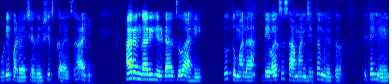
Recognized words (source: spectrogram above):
गुढीपाडव्याच्या दिवशीच करायचा आहे. हा रंगारी हिरडा जो आहे तो तुम्हाला देवाचं सामान जिथं मिळतं तिथे मिळेल.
